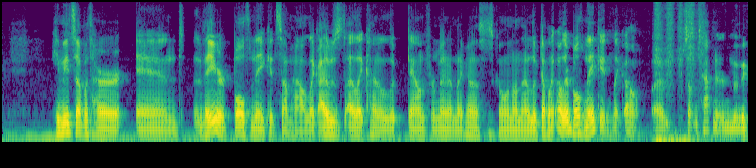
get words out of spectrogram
he meets up with her, and they are both naked somehow. Like I was, I like kind of looked down for a minute. I'm like, oh, this is going on. Then I looked up, like, oh, they're both naked. Like, oh, uh, something's happening in the movie.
